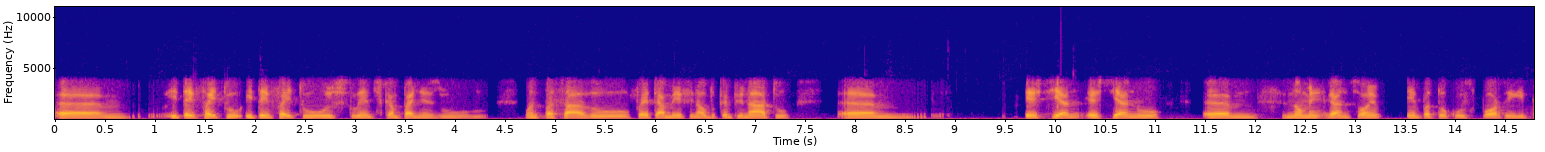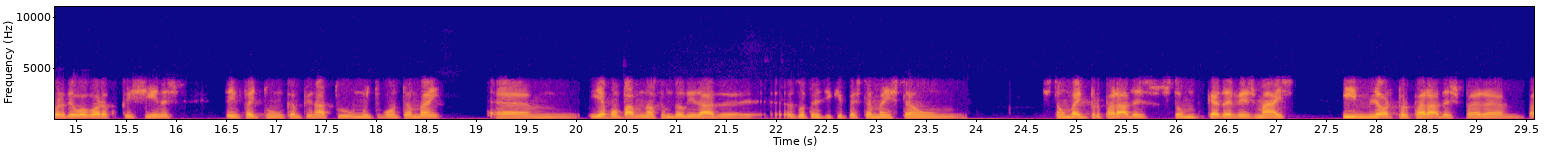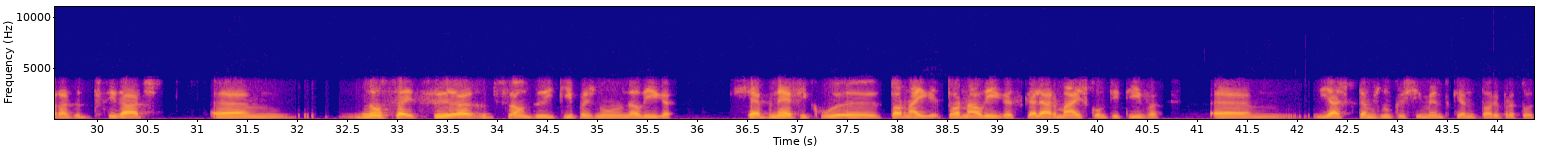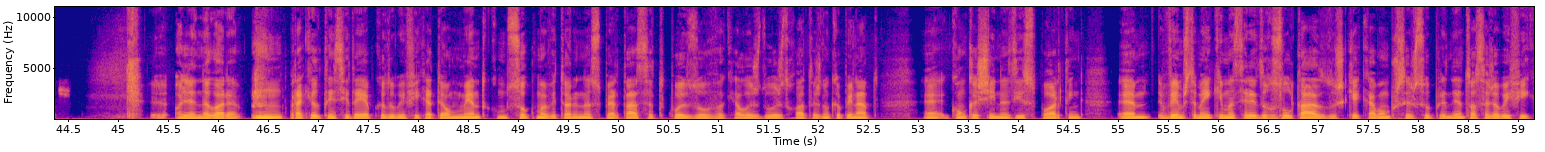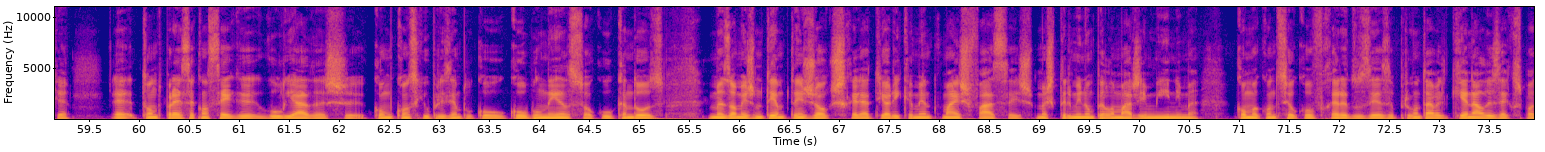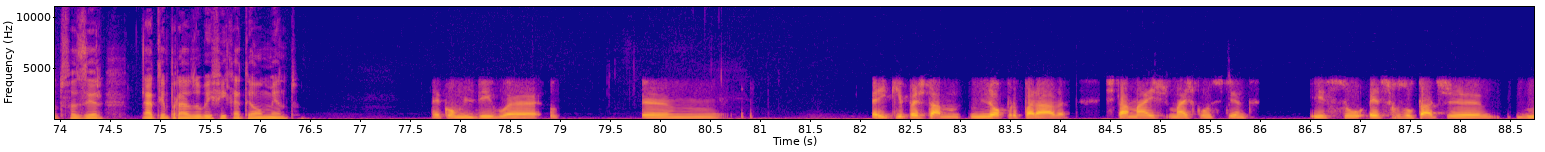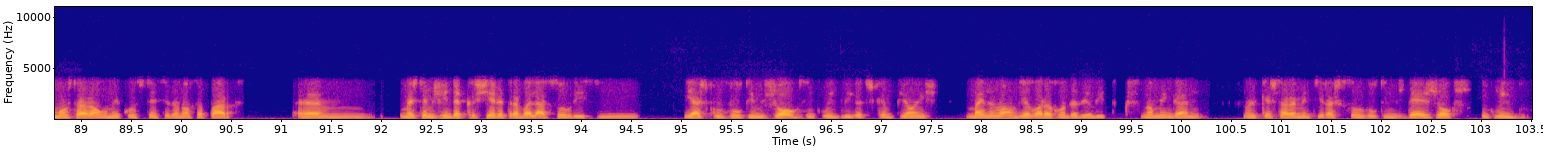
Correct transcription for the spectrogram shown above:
uh, e tem feito e tem feito excelentes campanhas. O, o ano passado foi até à meia final do campeonato. Um, este ano, este ano um, se não me engano, só empatou com o Sporting e perdeu agora com o Caxinas. Tem feito um campeonato muito bom também. Um, e é bom para a nossa modalidade. As outras equipas também estão, estão bem preparadas, estão cada vez mais e melhor preparadas para, para as adversidades. Um, não sei se a redução de equipas no, na Liga é benéfico, uh, torna, a, torna a Liga se calhar mais competitiva um, e acho que estamos num crescimento que é notório para todos. Eh, olhando agora para aquilo que tem sido a época do Benfica até o momento, começou com uma vitória na Supertaça, depois houve aquelas duas derrotas no campeonato eh, com Caxinas e Sporting. Um, vemos também aqui uma série de resultados que acabam por ser surpreendentes, ou seja, o Benfica eh, tão depressa consegue goleadas eh, como conseguiu, por exemplo, com, com o Belenense ou com o Candoso, mas ao mesmo tempo tem jogos, se calhar, teoricamente mais fáceis, mas que terminam pela margem mínima, como aconteceu com o Ferreira do Zeza. Perguntava-lhe que análise é que se pode fazer à temporada do Benfica até ao momento. É como lhe digo, a, hum, a equipa está melhor preparada, está mais, mais consistente. Isso, esses resultados uh, demonstraram alguma inconsistência da nossa parte, um, mas temos vindo a crescer, a trabalhar sobre isso e, e, acho que os últimos jogos, incluindo Liga dos Campeões, Main Round e agora a Ronda de Elite, que se não me engano, não lhe quero estar a mentir, acho que são os últimos 10 jogos, incluindo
